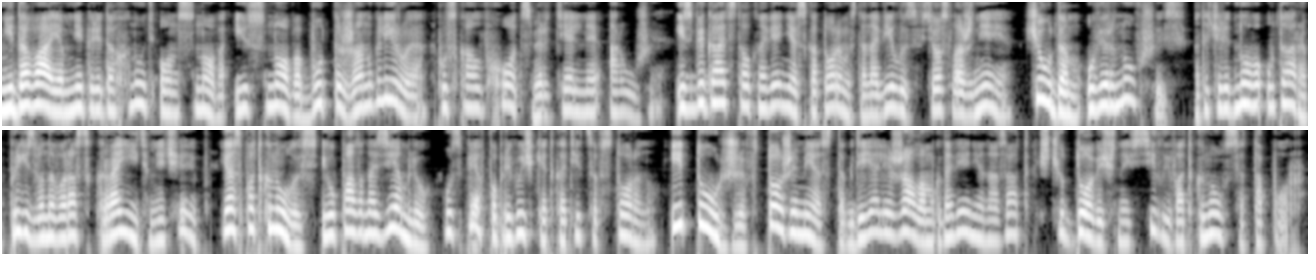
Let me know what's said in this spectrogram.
Не давая мне передохнуть, он снова и снова, будто жонглируя, пускал в ход смертельное оружие. Избегать столкновения с которым становилось все сложнее. Чудом увернувшись от очередного удара, призванного раскроить мне череп, я споткнулась и упала на землю, успев по привычке откатиться в сторону. И тут же, в то же место, где я лежала мгновение назад, с чудовищной силой воткнулся топор.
